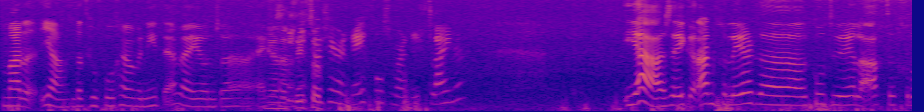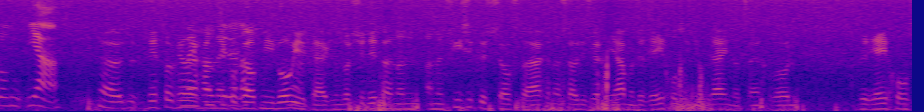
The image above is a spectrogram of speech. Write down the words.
Maar eh, ja, dat gevoel hebben we niet hè, bij onze eigen. Ja, dat misschien niet ligt ook- zozeer regels, maar richtlijnen. Ja, zeker aangeleerde culturele achtergrond. Ja, Ja, het ligt ook heel erg aan denk ik, op welk niveau je ja. kijkt. Want als je dit aan een, aan een fysicus zou vragen, dan zou die zeggen, ja, maar de regels in je brein, dat zijn gewoon de regels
